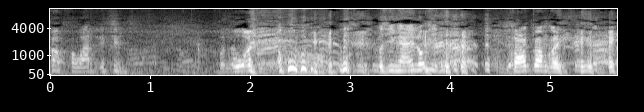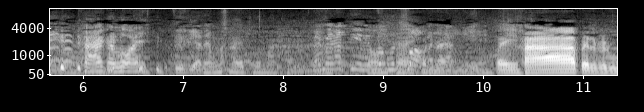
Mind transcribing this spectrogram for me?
ข้าวขวัด โอ้ยมันยังไงลงอีกขอกล้องก่อนยังไงขากันลอยไม่ไม่นาตีเป็นคนสอบกันนะไปครับไปไปดู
